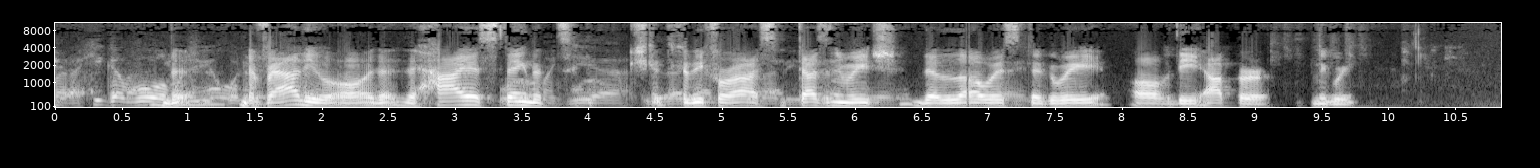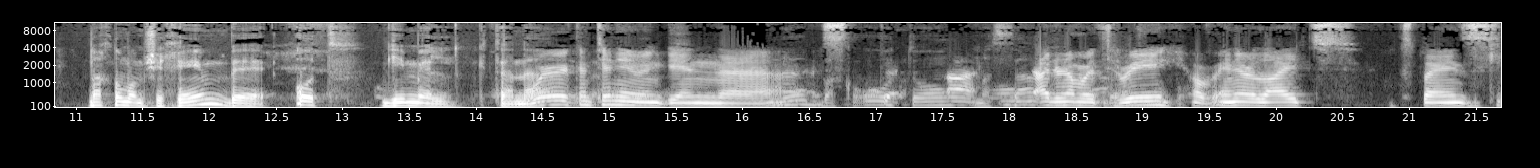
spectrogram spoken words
The, הדבר הכי גבוה, מה שיכול the, the value or the, the highest thing that could, could be for us doesn't reach the lowest degree of the upper degree. אנחנו ממשיכים באות ג' קטנה. We're continuing in uh, בקעו אותו מסך item number three of inner light explains uh,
